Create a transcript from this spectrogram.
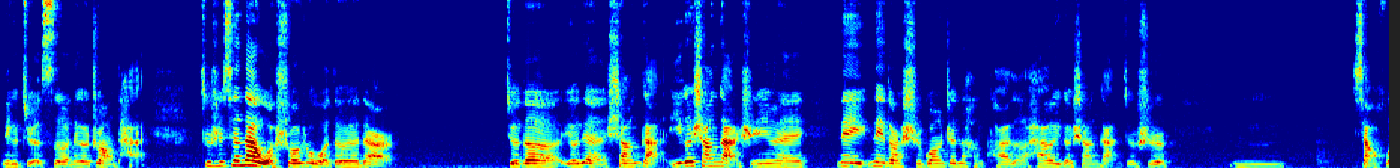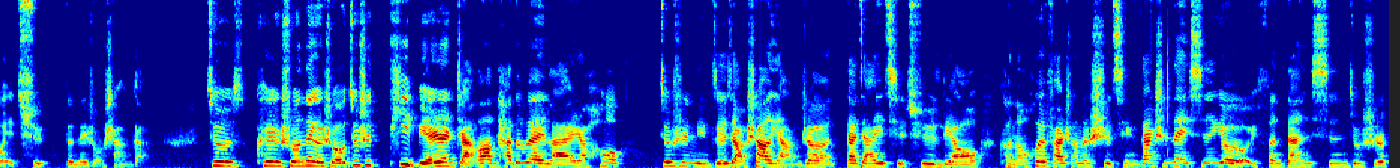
那个角色、那个状态，就是现在我说说我都有点儿觉得有点伤感。一个伤感是因为那那段时光真的很快乐，还有一个伤感就是，嗯，想回去的那种伤感。就可以说那个时候就是替别人展望他的未来，然后就是你嘴角上扬着，大家一起去聊可能会发生的事情，但是内心又有一份担心，就是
